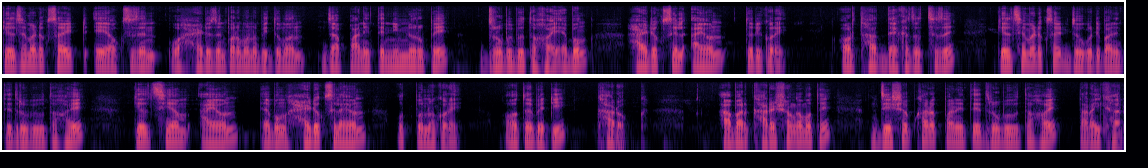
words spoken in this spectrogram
ক্যালসিয়াম হাইড্রোক্সাইড এ অক্সিজেন ও হাইড্রোজেন পরমাণু বিদ্যমান, যা পানিতে নিম্নরূপে দ্রবীভূত হয় এবং হাইড্রোক্সিল আয়ন তৈরি করে। অর্থাৎ দেখা যাচ্ছে যে, ক্যালসিয়াম হাইড্রোক্সাইড যৌগটি পানিতে দ্রবীভূত হয়ে ক্যালসিয়াম আয়ন এবং হাইড্রোক্সিল আয়ন উৎপন্ন করে, অতএব এটি ক্ষারক। আবার ক্ষারের সংজ্ঞা মতে, যেসব ক্ষারক পানিতে দ্রবীভূত হয়, তারাই ক্ষার।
